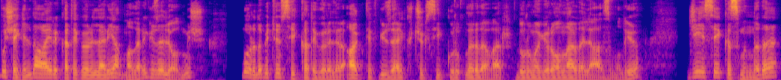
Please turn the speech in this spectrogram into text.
Bu şekilde ayrı kategoriler yapmaları güzel olmuş. Burada bütün silk kategorileri aktif, güzel, küçük silk grupları da var. Duruma göre onlar da lazım oluyor. GC kısmında da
